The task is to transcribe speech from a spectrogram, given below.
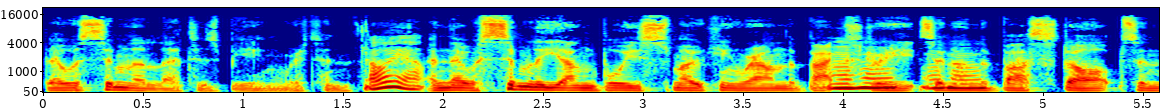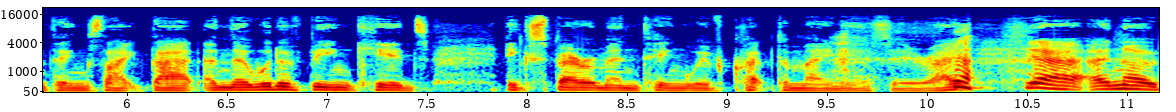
there were similar letters being written. Oh, yeah. And there were similar young boys smoking around the back mm-hmm, streets and on mm-hmm. the bus stops and things like that. And there would have been kids experimenting with kleptomania, see, right? yeah, I know.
